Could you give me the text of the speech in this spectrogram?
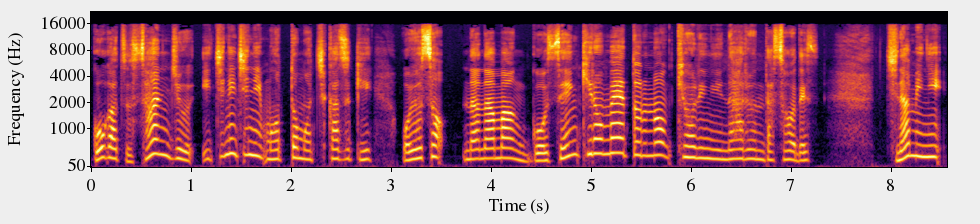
5月31日に最も近づき、およそ7万5000キロメートルの距離になるんだそうです。ちなみに、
